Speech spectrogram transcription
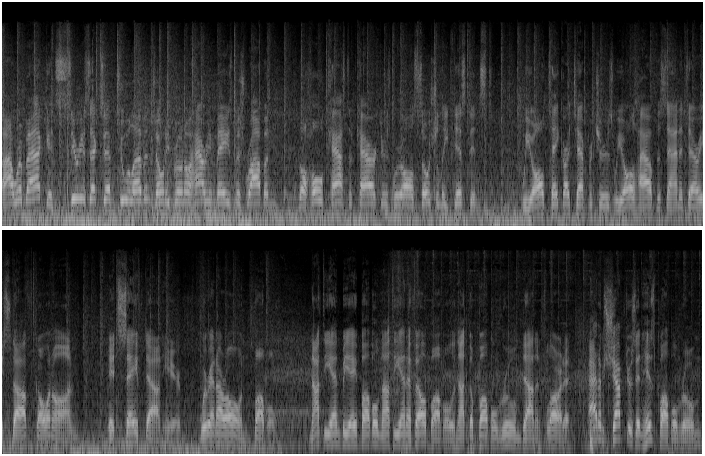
Uh, we're back. It's Sirius XM 211. Tony Bruno, Harry Mayes, Miss Robin, the whole cast of characters. We're all socially distanced. We all take our temperatures. We all have the sanitary stuff going on. It's safe down here. We're in our own bubble. Not the NBA bubble, not the NFL bubble, not the bubble room down in Florida. Adam Schefter's in his bubble room,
